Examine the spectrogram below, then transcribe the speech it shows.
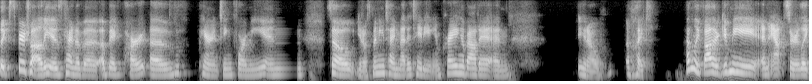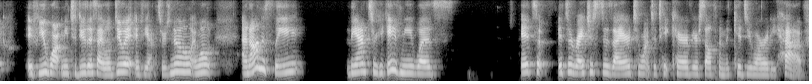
like spirituality is kind of a, a big part of parenting for me. And so, you know, spending time meditating and praying about it and, you know, I'm like, Heavenly Father, give me an answer. Like, if you want me to do this, I will do it. If the answer is no, I won't. And honestly, the answer he gave me was it's a, it's a righteous desire to want to take care of yourself and the kids you already have.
